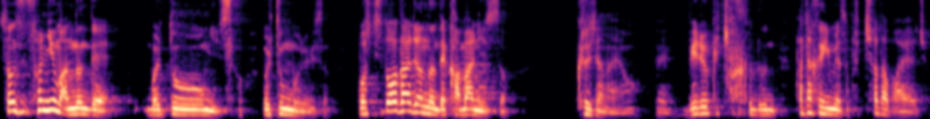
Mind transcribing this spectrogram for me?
선, 손님 왔는데 멀뚱히 있어. 멀뚱멀리 있어. 뭐 쏟아졌는데 가만히 있어. 그러잖아요. 네. 매일 이렇게 촥눈 바닥거리면서 쳐다봐야죠.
